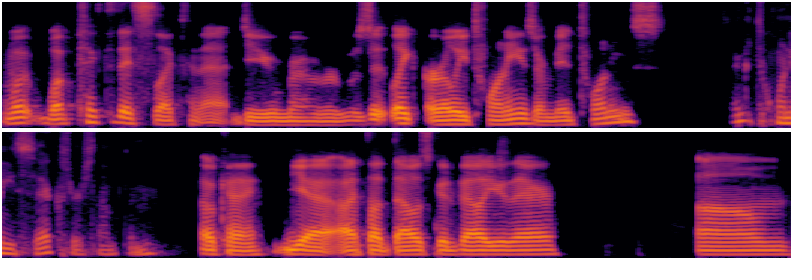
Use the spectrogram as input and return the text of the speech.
What what pick did they select him at? Do you remember? Was it like early twenties or mid twenties? I think 26 or something. Okay. Yeah, I thought that was good value there. Um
